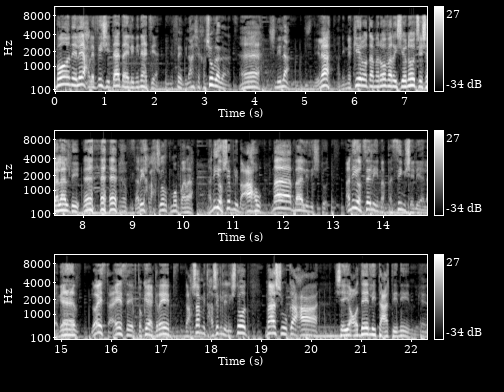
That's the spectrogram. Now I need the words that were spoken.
בואו נלך לפי שיטת האלימינציה. יפה, מילה שחשוב לדעת. אה, שלילה. שלילה, אני מכיר אותה מרוב הרישיונות ששללתי. צריך לחשוב כמו פרה. אני יושב לי באחו, מה בא לי לשתות? אני יוצא לי עם הפסים שלי על הגב, לועס את העשב, תוקע גרפס, ועכשיו מתחשק לי לשתות משהו ככה שיעודד לי את העטינים. כן.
